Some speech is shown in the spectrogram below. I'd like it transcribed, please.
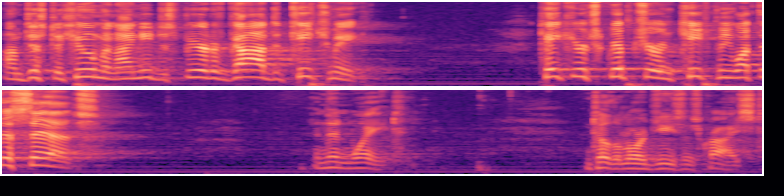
I'm just a human. I need the Spirit of God to teach me. Take your scripture and teach me what this says. And then wait until the Lord Jesus Christ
